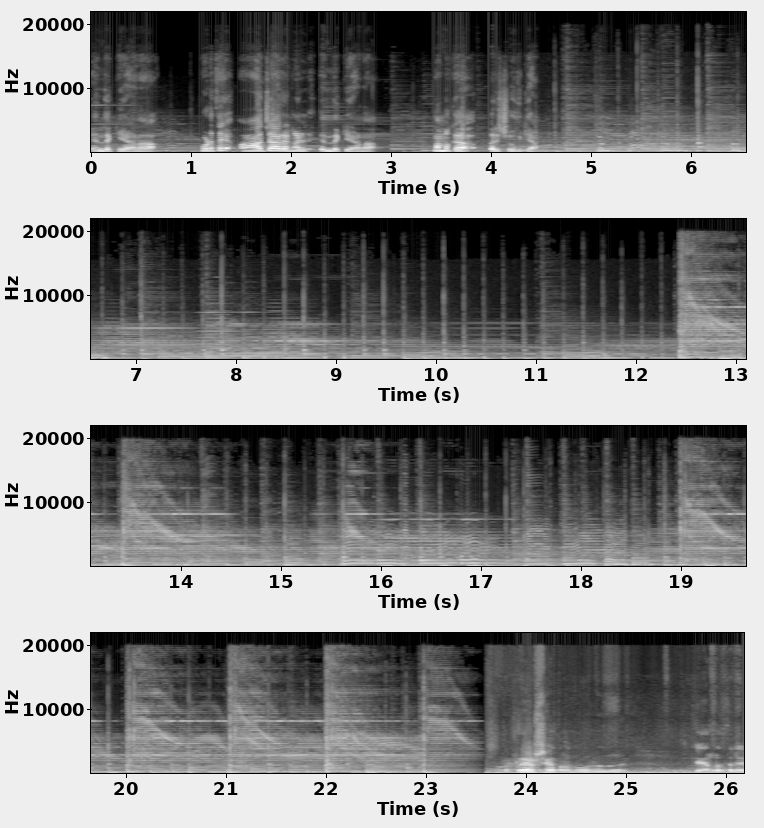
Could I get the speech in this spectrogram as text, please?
എന്തൊക്കെയാണ്? ഇവിടുത്തെ ആചാരങ്ങൾ എന്തൊക്കെയാണ്? നമുക്ക് പരിശോധിക്കാം. തൃപ്രയാർ ക്ഷേത്രം എന്ന് പറയുന്നത് കേരളത്തിലെ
